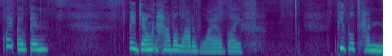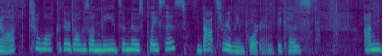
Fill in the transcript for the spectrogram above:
quite open. They don't have a lot of wildlife. People tend not to walk their dogs on leads in those places. That's really important because I'm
